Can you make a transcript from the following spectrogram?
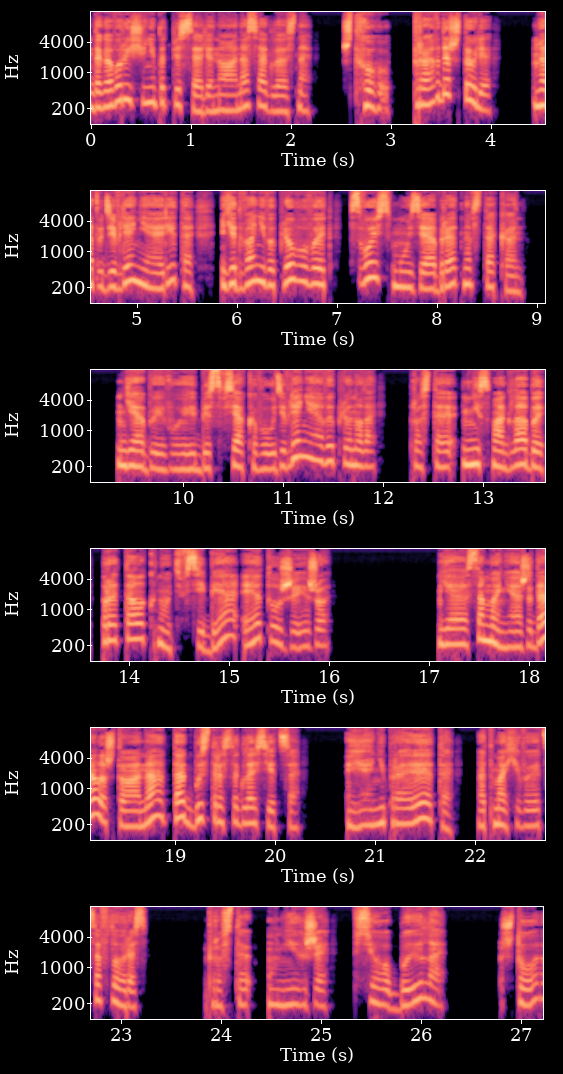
Договор еще не подписали, но она согласна. «Что, правда, что ли?» От удивления Рита едва не выплевывает свой смузи обратно в стакан. Я бы его и без всякого удивления выплюнула, просто не смогла бы протолкнуть в себя эту жижу. Я сама не ожидала, что она так быстро согласится. «Я не про это», — отмахивается Флорес. «Просто у них же все было». «Что?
